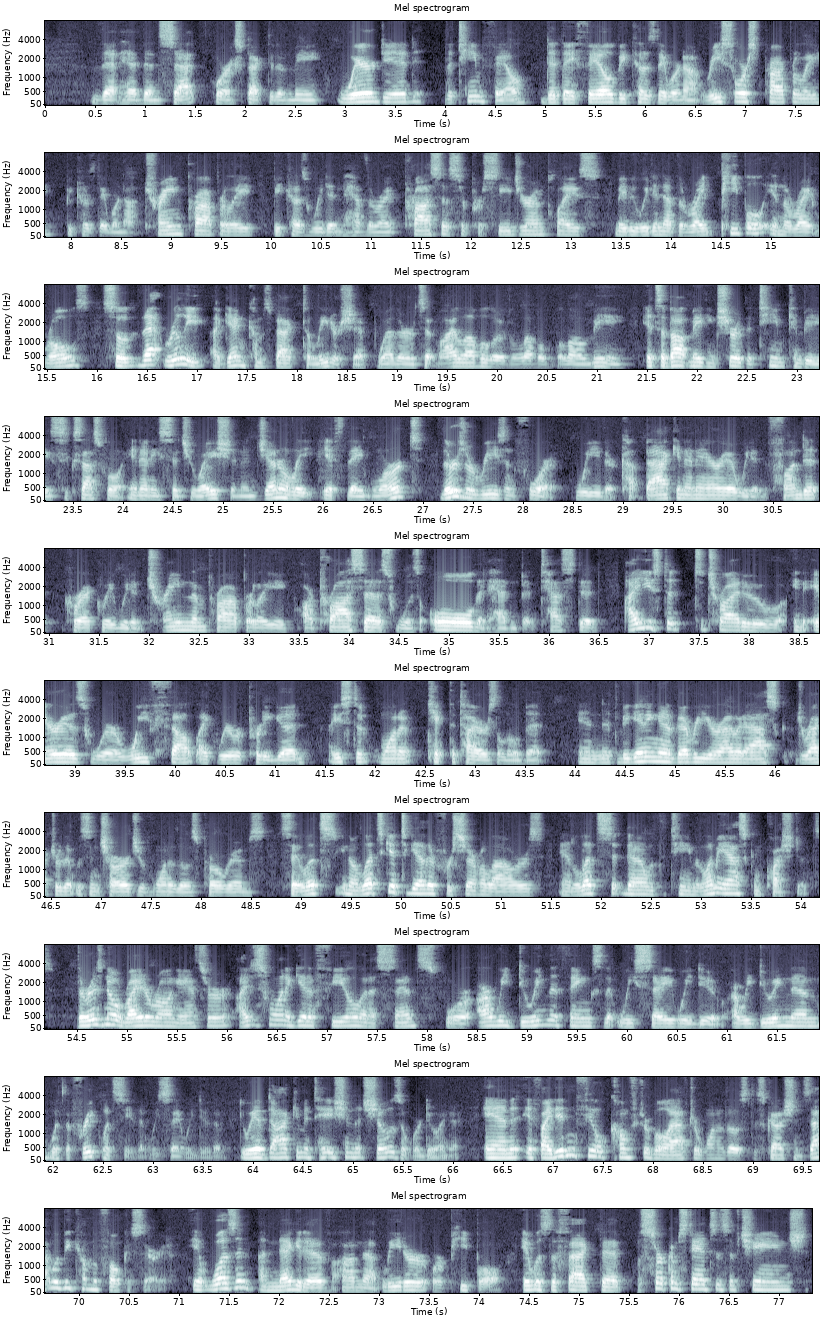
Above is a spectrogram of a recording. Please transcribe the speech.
that had been set or expected of me? Where did the team fail? Did they fail because they were not resourced properly, because they were not trained properly, because we didn't have the right process or procedure in place? Maybe we didn't have the right people in the right roles. So that really, again, comes back to leadership, whether it's at my level or the level below me. It's about making sure the team can be successful in any situation. And generally, if they weren't, there's a reason for it. We either cut back in an area, we didn't fund it, correctly. We didn't train them properly. Our process was old, it hadn't been tested. I used to, to try to, in areas where we felt like we were pretty good, I used to want to kick the tires a little bit. And at the beginning of every year, I would ask director that was in charge of one of those programs, say, let's, you know, let's get together for several hours and let's sit down with the team and let me ask them questions. There is no right or wrong answer. I just want to get a feel and a sense for are we doing the things that we say we do? Are we doing them with the frequency that we say we do them? Do we have documentation that shows that we're doing it? And if I didn't feel comfortable after one of those discussions, that would become a focus area. It wasn't a negative on that leader or people. It was the fact that circumstances have changed,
